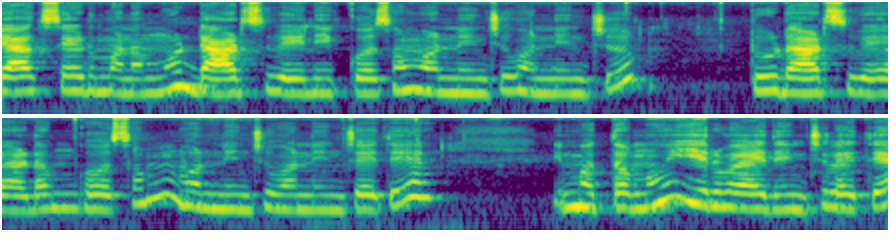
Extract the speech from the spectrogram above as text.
బ్యాక్ సైడ్ మనము డాట్స్ వేయని కోసం one inch one inch two dots వేయడం కోసం వన్ ఇంచు వన్ ఇంచు అయితే మొత్తము ఇరవై ఐదు ఇంచులు అయితే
